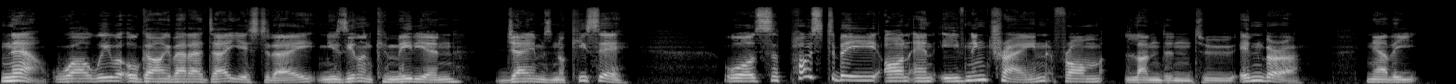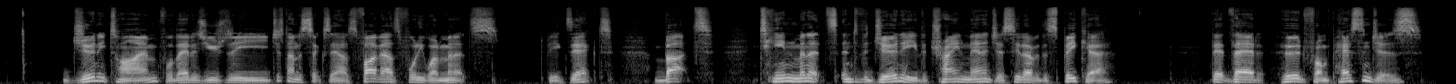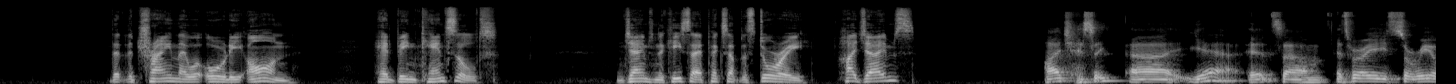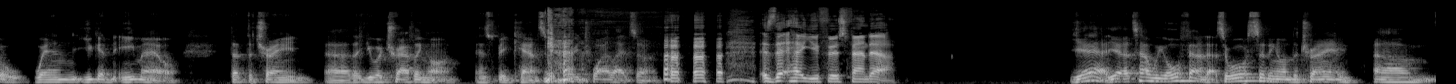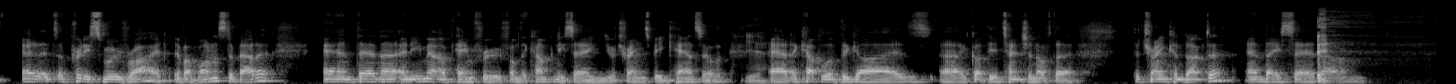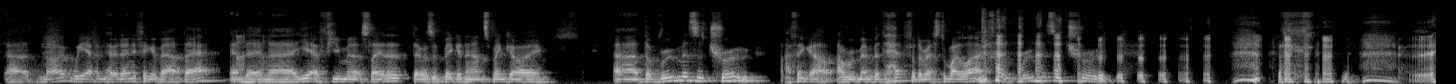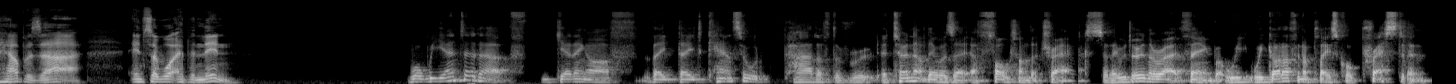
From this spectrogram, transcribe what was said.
Now, while we were all going about our day yesterday, New Zealand comedian James Nokise was supposed to be on an evening train from London to Edinburgh. Now, the journey time for that is usually just under six hours, five hours, 41 minutes to be exact. But 10 minutes into the journey, the train manager said over the speaker that they'd heard from passengers that the train they were already on had been cancelled. James Nokise picks up the story. Hi, James. Hi, Jesse. Uh, yeah, it's um, it's very surreal when you get an email that the train uh, that you were traveling on has been cancelled. Very Twilight Zone. Is that how you first found out? Yeah, yeah, that's how we all found out. So we're all sitting on the train, um, and it's a pretty smooth ride, if I'm honest about it. And then uh, an email came through from the company saying your train's been cancelled. Yeah. And a couple of the guys uh, got the attention of the the train conductor, and they said, um, uh, "No, we haven't heard anything about that." And Uh-huh. then, uh, yeah, a few minutes later, there was a big announcement going. Uh, the rumors are true. I think I'll, I'll remember that for the rest of my life. The rumors are true. How bizarre. And so what happened then? Well, we ended up getting off. They they'd cancelled part of the route. It turned out there was a, a fault on the tracks, so they were doing the right thing. But we we got off in a place called Preston,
